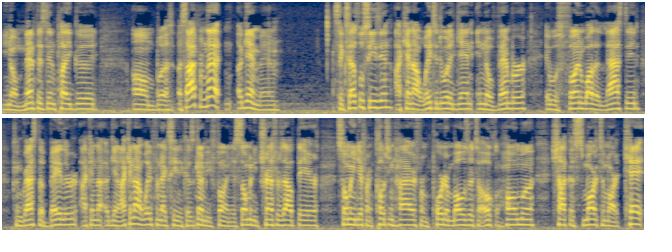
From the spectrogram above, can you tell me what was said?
you know Memphis didn't play good. Um, but aside from that, again, man, Successful season. I cannot wait to do it again in November. It was fun while it lasted. Congrats to Baylor. I cannot again. I cannot wait for next season because it's gonna be fun. There's so many transfers out there. So many different coaching hires from Porter Moser to Oklahoma, Shaka Smart to Marquette.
